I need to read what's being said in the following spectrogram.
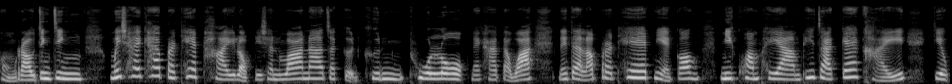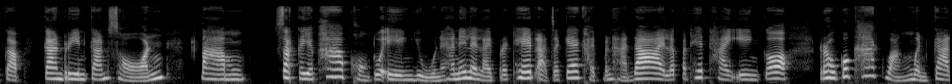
ของเราจริง ๆ ไม่ใช่แค่ประเทศไทยหรอกดิฉันว่าน่าจะเกิดขึ้นทั่วโลกนะคะ แต่ว่าในแต่ละประเทศเนี่ยก็มีความพยายามที่จะแก้ไขเกี่ยวกับการเรียนการสอนตามศักยภาพของตัวเองอยู่นะคะในหลาย ๆ ประเทศอาจจะแก้ไขปัญหาได้ และประเทศไทยเองก็เราก็คาดหวังเหมือนกัน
